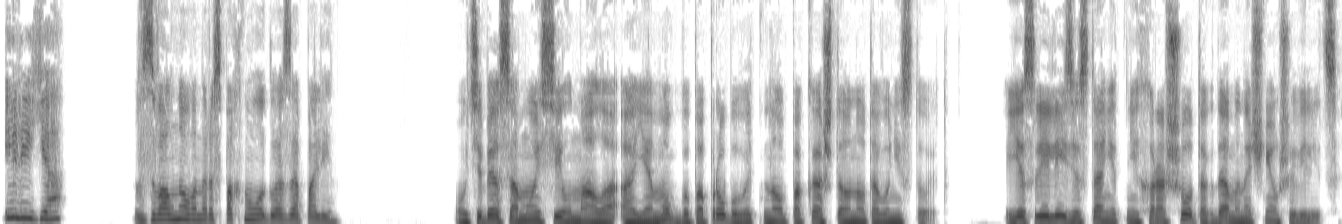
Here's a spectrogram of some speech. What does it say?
Или я?» — взволнованно распахнула глаза Полин. «У тебя самой сил мало, а я мог бы попробовать, но пока что оно того не стоит. Если Лизе станет нехорошо, тогда мы начнем шевелиться.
